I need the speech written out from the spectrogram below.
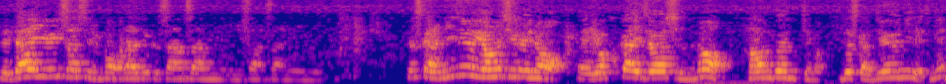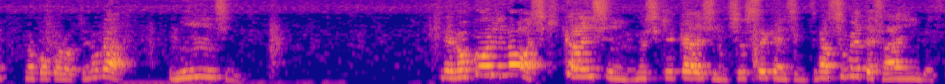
で。で、大優位写真も同じく3322、3322。ですから24種類の、え欲界上心の半分っていうの、ですから12ですね、の心っていうのが二因心。で、残りの色界心、無色界心、出世権心っていうのは全て三因です。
